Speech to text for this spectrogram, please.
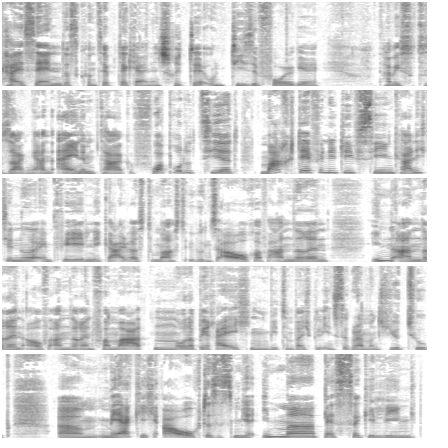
Kaizen, das Konzept der kleinen Schritte und diese Folge habe ich sozusagen an einem Tag vorproduziert. Macht definitiv Sinn, kann ich dir nur empfehlen, egal was du machst, übrigens auch auf anderen, in anderen, auf anderen Formaten oder Bereichen, wie zum Beispiel Instagram und YouTube, ähm, merke ich auch, dass es mir immer besser gelingt,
